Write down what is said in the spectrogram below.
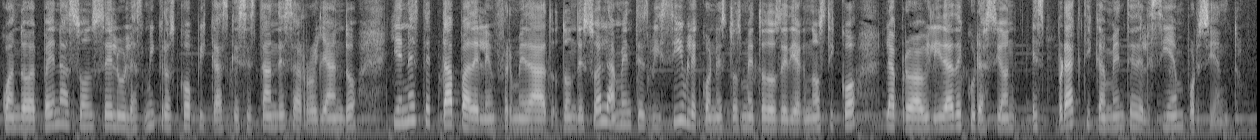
cuando apenas son células microscópicas que se están desarrollando y en esta etapa de la enfermedad donde solamente es visible con estos métodos de diagnóstico, la probabilidad de curación es prácticamente del 100%.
